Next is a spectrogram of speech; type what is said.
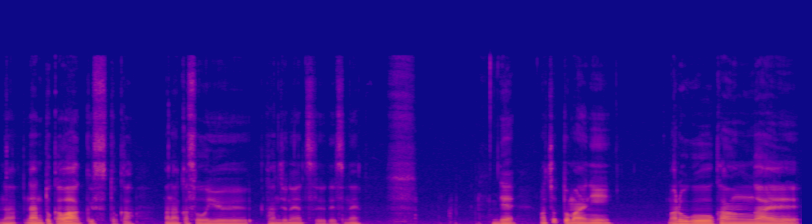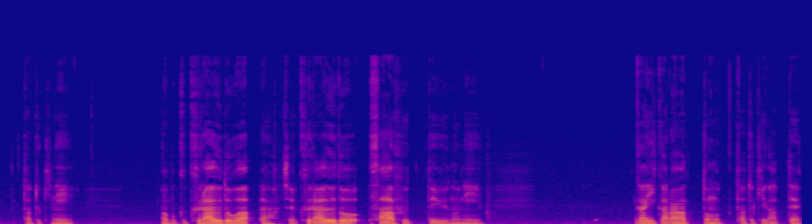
な「なんとかワークス」とか、まあ、なんかそういう感じのやつですね。で、まあ、ちょっと前に、まあ、ロゴを考えた時にまあ、僕クラウドはあ違うクラウドサーフっていうのにがいいかなと思った時があって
